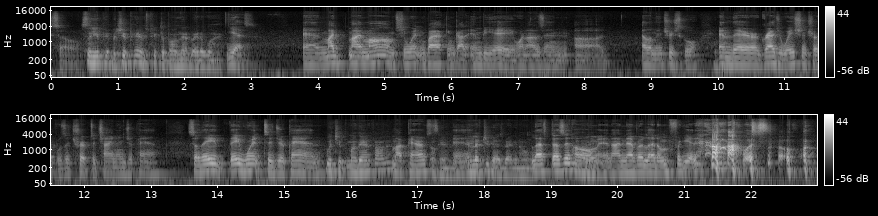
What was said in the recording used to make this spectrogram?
So So your, but your parents picked up on that right away. yes, and my my mom she went back and got an MBA when I was in uh, elementary school, and their graduation trip was a trip to China and Japan. So they they went to Japan. With your mother and father? My parents okay. and, And, left you guys back at home. left us at home, Right. and I never let them forget it. I was so.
